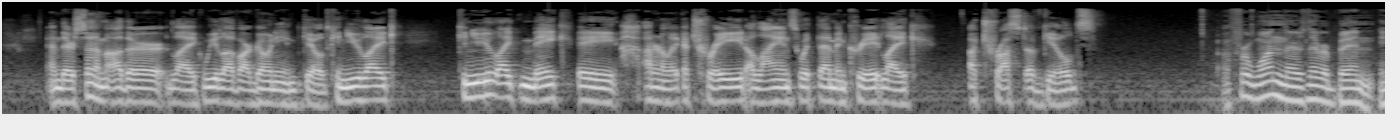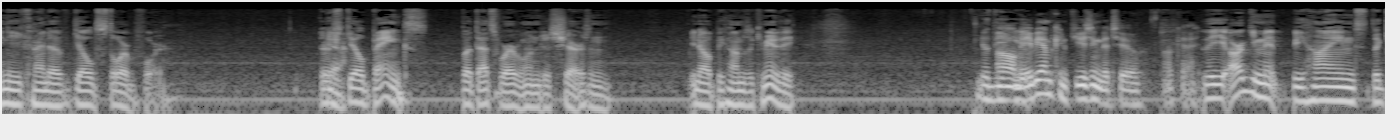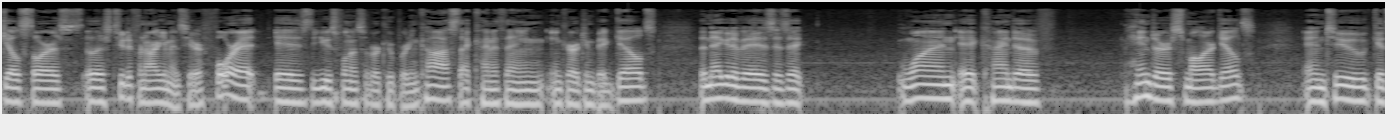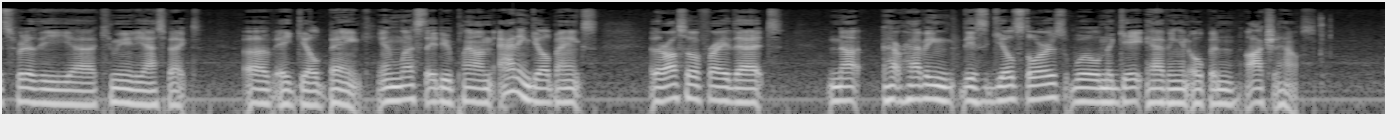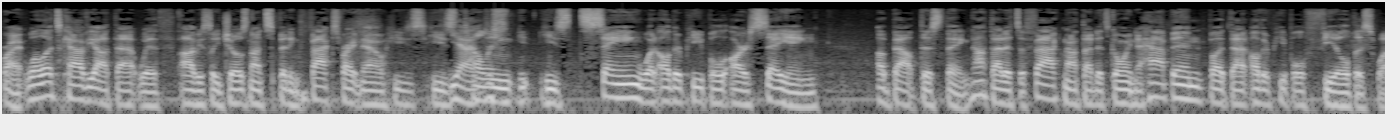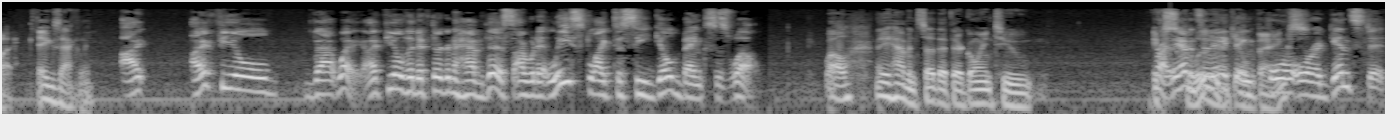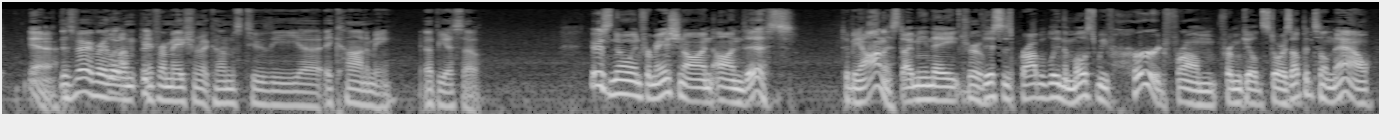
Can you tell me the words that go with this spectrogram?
and there's some other like we love Argonian guild. Can you like can you like make a I don't know like a trade alliance with them and create like a trust of guilds? Uh, For one, there's never been any kind of guild store before. There's Yeah. guild banks, but that's where everyone just shares and, you know, becomes a community. The- oh, maybe I'm confusing the two. Okay. The argument behind the guild stores, well, there's two different arguments here. For it is the usefulness of recuperating costs, that kind of thing, encouraging big guilds. The negative is, is it one, it kind of hinders smaller guilds, and two, gets rid of the uh, community aspect of a guild bank. Unless they do plan on adding guild banks, they're also afraid that not having these guild stores will negate having an open auction house. Right. Well, let's caveat that with obviously Joe's not spitting facts right now. He's he's Yeah, telling just- he- he's saying what other people are saying about this thing. Not that it's a fact, not that it's going to happen, but that other people feel this way. Exactly. I I feel that way. I feel that if they're going to have this, I would at least like to see guild banks as well. Well, they haven't said that they're going to Right, they haven't said anything for or against it. Yeah. There's very, very But- little but- information when it comes to the uh, economy of ESO. There's no information on on this. To be honest, I mean, they this is probably the most we've heard from from guild stores up until now.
